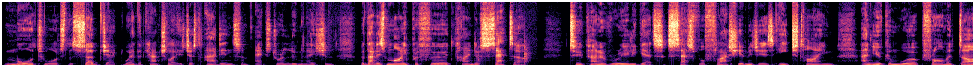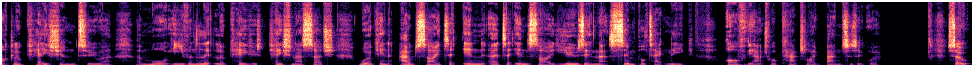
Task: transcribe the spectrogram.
more towards the subject where the catch light is just adding some extra illumination but that is my preferred kind of setup to kind of really get successful flash images each time. And you can work from a dark location to a, a more even lit location as such, working outside to in uh, to inside using that simple technique of the actual catch light bounce, as it were. So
